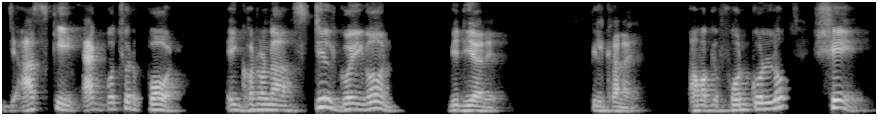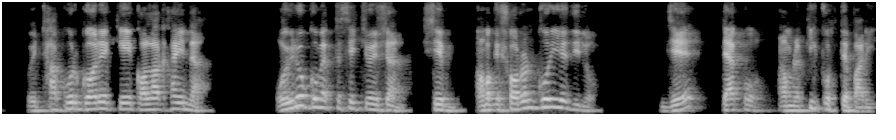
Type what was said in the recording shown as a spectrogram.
যে আজকে এক বছর পর এই ঘটনা স্টিল গোয়িং অন বিডিআর পিলখানায়। আমাকে ফোন করল সে ওই ঠাকুর ঠাকুরঘরে কে কলা খায় না। ঐরকম একটা সিচুয়েশন সে আমাকে স্মরণ করিয়ে দিল যে, "দেখো আমরা কি করতে পারি।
